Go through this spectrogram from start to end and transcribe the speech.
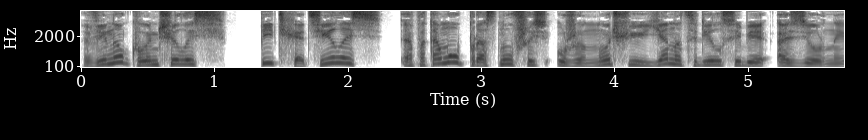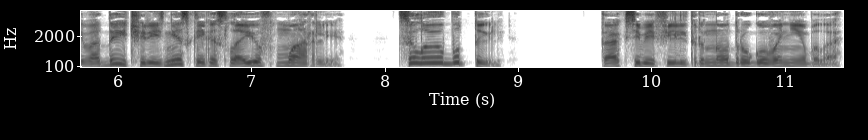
Вино кончилось, Пить хотелось, а потому, проснувшись уже ночью, я нацедил себе озерной воды через несколько слоев марли. Целую бутыль. Так себе фильтр, но другого не было.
